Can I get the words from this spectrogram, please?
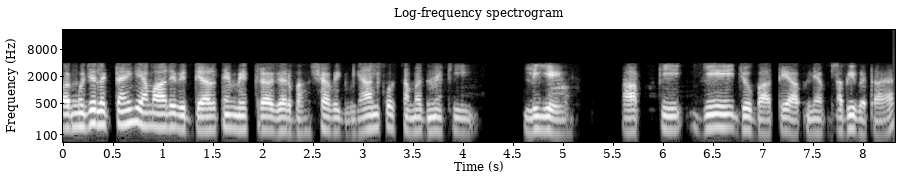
और मुझे लगता है कि हमारे विद्यार्थी मित्र अगर भाषा विज्ञान को समझने की लिए आपकी ये जो बातें आपने अभी बताया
